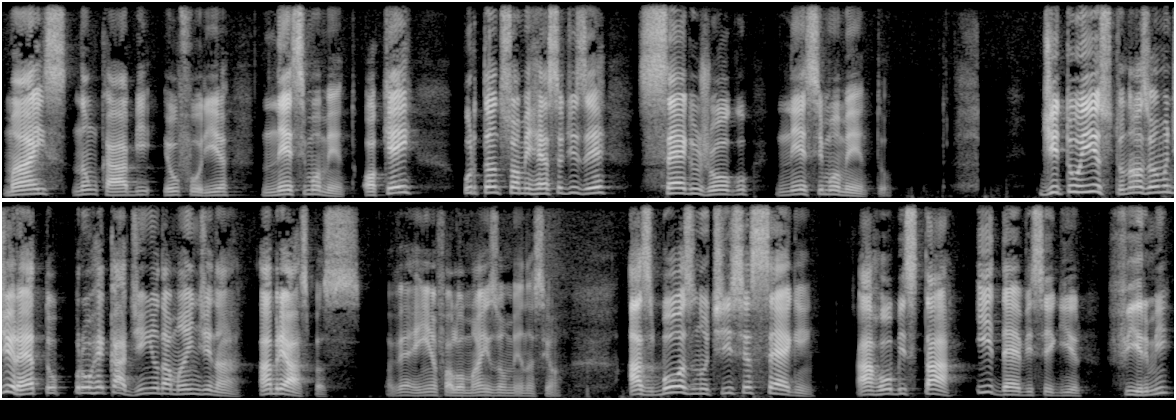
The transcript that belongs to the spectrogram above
mas não cabe euforia nesse momento, ok? Portanto, só me resta dizer: segue o jogo nesse momento. Dito isto, nós vamos direto para o recadinho da mãe de Ná. Abre aspas. A veinha falou mais ou menos assim: ó. As boas notícias seguem. A arroba está e deve seguir firme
